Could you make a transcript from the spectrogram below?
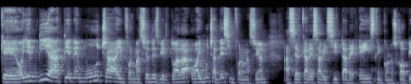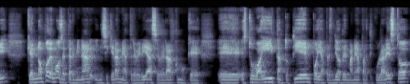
que hoy en día tiene mucha información desvirtuada o hay mucha desinformación acerca de esa visita de Einstein con los Hopi que no podemos determinar y ni siquiera me atrevería a aseverar como que eh, estuvo ahí tanto tiempo y aprendió de manera particular esto,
